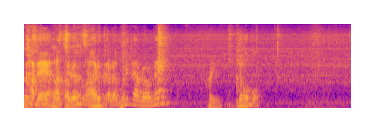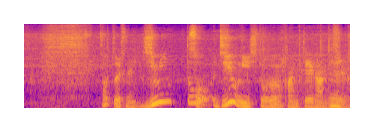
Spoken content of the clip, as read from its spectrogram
壁圧力があるから無理だろうね、はい、どう思あとですね自民党自由民主党との関係なんですけどね、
